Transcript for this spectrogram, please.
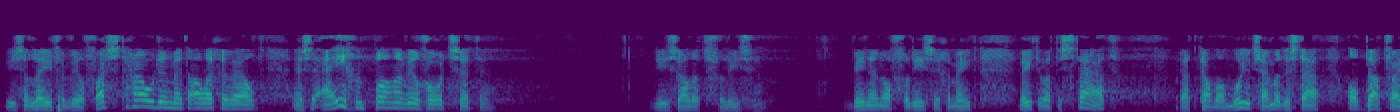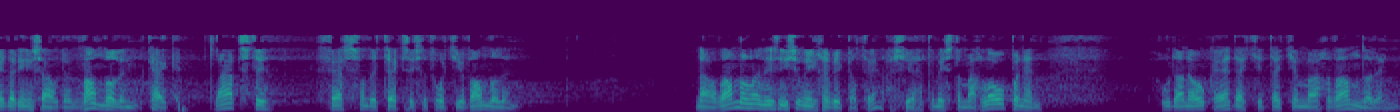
Wie zijn leven wil vasthouden met alle geweld en zijn eigen plannen wil voortzetten, die zal het verliezen. Winnen of verliezen, gemeente. Weet je wat er staat? Ja, het kan wel moeilijk zijn, maar er staat opdat wij daarin zouden wandelen. Kijk, het laatste vers van de tekst is het woordje wandelen. Nou, wandelen is niet zo ingewikkeld, hè? Als je tenminste mag lopen en hoe dan ook, hè, dat je, dat je mag wandelen.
